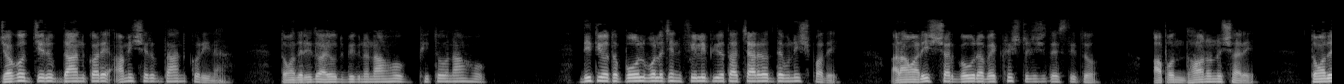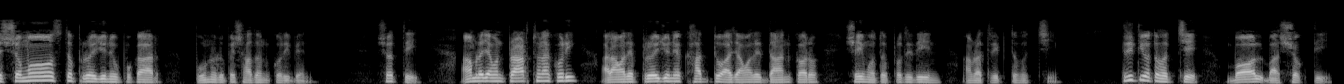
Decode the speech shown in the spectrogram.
জগৎ যেরূপ দান করে, আমি সেরূপ দান করি না। তোমাদের হৃদয় উদ্বিগ্ন না হোক, ভীত না হোক। দ্বিতীয়ত পৌল বলেছেন ফিলিপিও তার চারের অধ্যায় উনিশ পদে, আর আমার ঈশ্বর গৌরবে খ্রিস্ট যিশুতে স্থিত। আপন ধন অনুসারে তোমাদের সমস্ত প্রয়োজনীয় উপকার পূর্ণরূপে সাধন করিবেন। সত্যি আমরা যেমন প্রার্থনা করি, আর আমাদের প্রয়োজনীয় খাদ্য আজ আমাদের দান করো, সেই মতো প্রতিদিন আমরা তৃপ্ত হচ্ছি। তৃতীয়ত হচ্ছে বল বা শক্তি।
